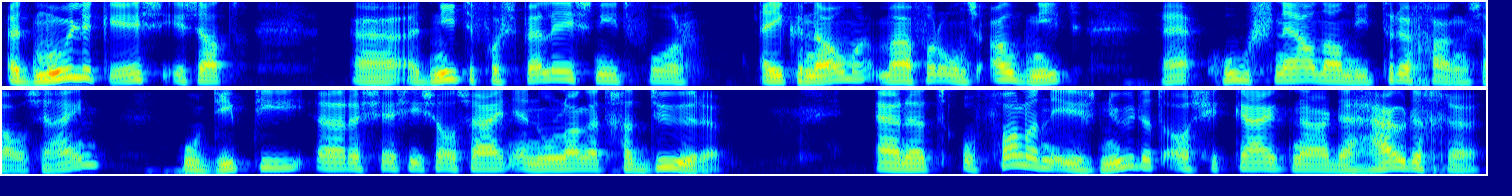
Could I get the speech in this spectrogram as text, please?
Het moeilijke is, is dat het niet te voorspellen is, niet voor economen, maar voor ons ook niet, hè, hoe snel dan die teruggang zal zijn hoe diep die uh, recessie zal zijn en hoe lang het gaat duren. En het opvallende is nu dat als je kijkt naar de huidige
